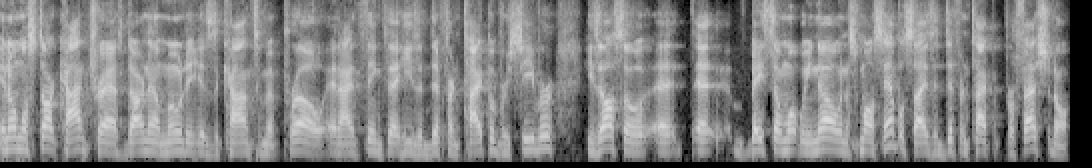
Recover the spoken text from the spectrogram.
In almost stark contrast, Darnell Mooney is the consummate pro. And I think that he's a different type of receiver. He's also, uh, uh, based on what we know in a small sample size, a different type of professional.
